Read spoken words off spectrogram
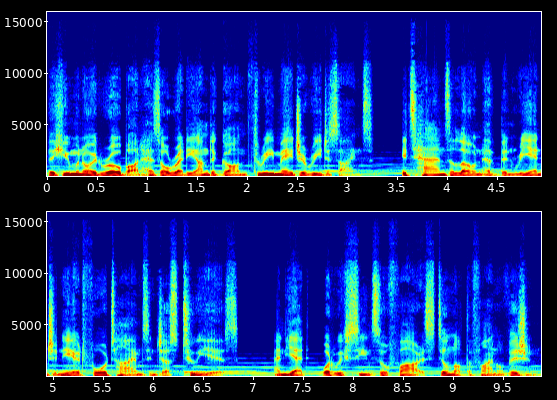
the humanoid robot has already undergone three major redesigns. Its hands alone have been re-engineered four times in just two years. And yet, what we've seen so far is still not the final vision.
